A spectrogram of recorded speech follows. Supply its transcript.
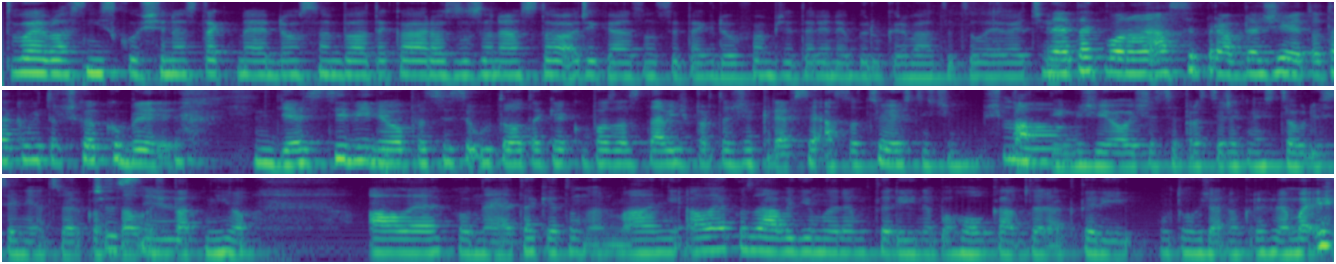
tvoje vlastní zkušenost, tak najednou jsem byla taková rozhozená z toho a říkala jsem si, tak doufám, že tady nebudu krvácet celý večer. Ne, tak ono je asi pravda, že je to takový trošku jakoby děsivý, nebo prostě si u toho tak jako pozastavíš, protože krev se asociuje s něčím špatným, No. že jo, že si prostě řekneš to, když se něco jako stalo Přesně. špatného. Ale jako ne, tak je to normální, ale jako závidím lidem, který, nebo holkám teda, který u toho žádnou krev nemají.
